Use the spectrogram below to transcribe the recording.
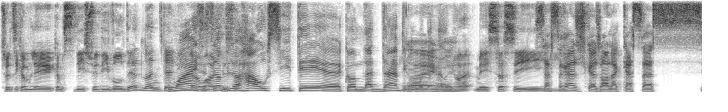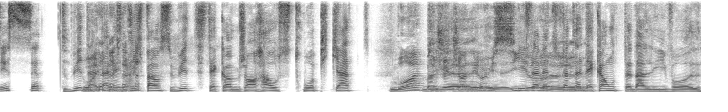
Tu veux dire comme, les, comme si des suites Evil Dead, là, en Italie? Ouais, c'est ça. Puis le house, il était euh, comme là-dedans. Puis Ouais, mais ça, c'est. Ça se rend jusqu'à genre la Casa 6, 7. 8, Ouais, t'avais dit, je pense, 8, c'était comme genre House 3 puis 4. Ouais, ben j'en ai un euh, ici. Ils là, avaient tout fait euh, la décompte dans les vols.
